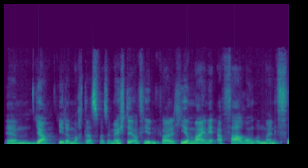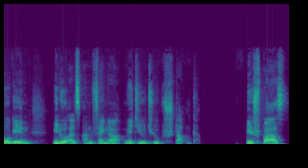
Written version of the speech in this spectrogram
Ähm, ja, jeder macht das, was er möchte. Auf jeden Fall hier meine Erfahrung und mein Vorgehen, wie du als Anfänger mit YouTube starten kannst. Viel Spaß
